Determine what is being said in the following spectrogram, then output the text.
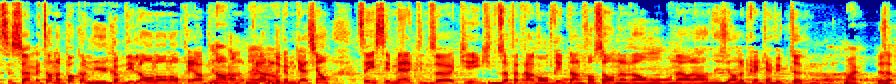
C'est ça. Mais tu sais, on n'a pas comme eu comme des longs, longs, longs préambules de communication. Tu sais, c'est Mel qui nous a, qui, qui nous a fait rencontrer. Puis dans le fond, ça, on a, on a, on a, on a pris un café puis tout. Ouais. C'est ça.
